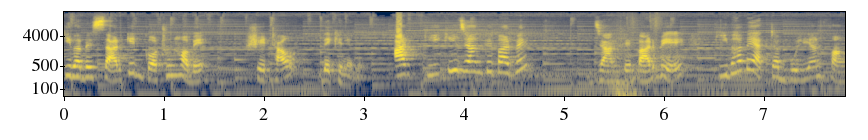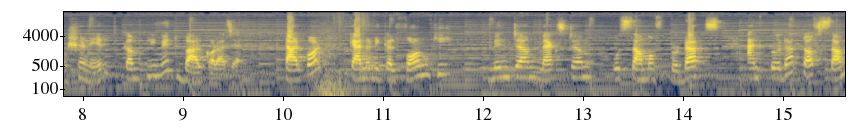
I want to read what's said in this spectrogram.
কীভাবে সার্কিট গঠন হবে সেটাও দেখে নেব। আর কি কি জানতে পারবে? জানতে পারবে কীভাবে একটা বুলিয়ান ফাংশনের কমপ্লিমেন্ট বার করা যায়। তারপর ক্যানোনিক্যাল ফর্ম কি মিনটার্ম ম্যাক্সটার্ম ও sum of products and product of sum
